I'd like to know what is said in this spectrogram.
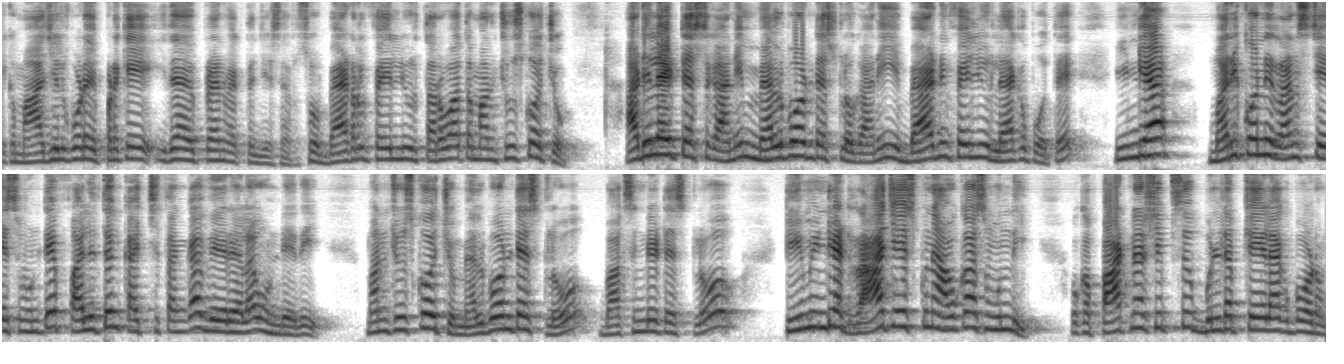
ఇక మాజీలు కూడా ఇప్పటికే ఇదే అభిప్రాయం వ్యక్తం చేశారు. సో బ్యాటల్ ఫెయిల్యూర్ తర్వాత మనం చూసుకోవచ్చు. అడిలైట్ టెస్ట్ కానీ మెల్బోర్న్ టెస్ట్లో కానీ ఈ బ్యాటింగ్ ఫెయిల్యూర్ లేకపోతే ఇండియా మరికొన్ని రన్స్ చేసి ఉంటే ఫలితం ఖచ్చితంగా వేరేలా ఉండేది. మనం చూసుకోవచ్చు మెల్బోర్న్ టెస్ట్లో బాక్సింగ్ డే టెస్ట్లో టీమిండియా డ్రా చేసుకునే అవకాశం ఉంది. ఒక పార్ట్నర్షిప్స్ బిల్డప్ చేయలేకపోవడం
